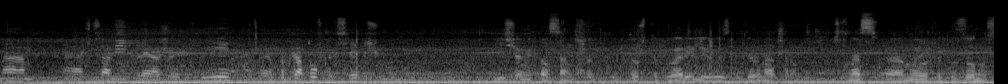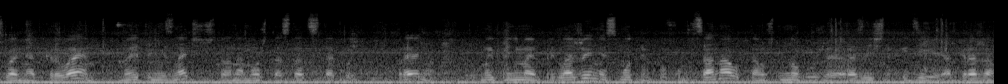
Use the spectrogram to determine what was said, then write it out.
на э, официальном пляже и подготовка к следующему. Еще, Михаил Александрович, то, что говорили вы с губернатором, у нас мы вот эту зону с вами открываем, но это не значит, что она может остаться такой. Правильно? Мы принимаем предложения, смотрим по функционалу, потому что много уже различных идей от горожан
